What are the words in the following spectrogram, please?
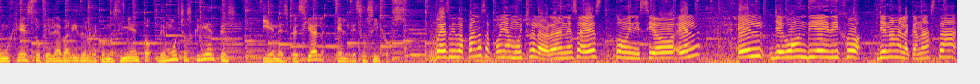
Un gesto que le ha valido el reconocimiento de muchos clientes y en especial el de sus hijos. Pues mi papá nos apoya mucho, la verdad, en eso es como inició él. Él llegó un día y dijo, lléname la canasta,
